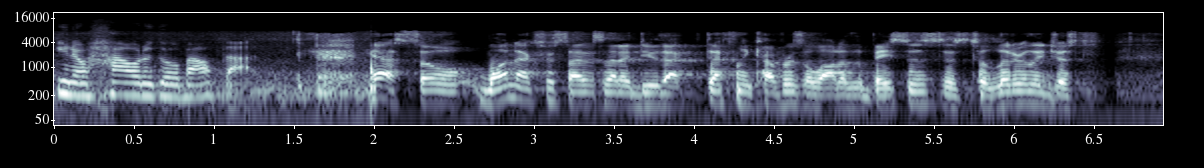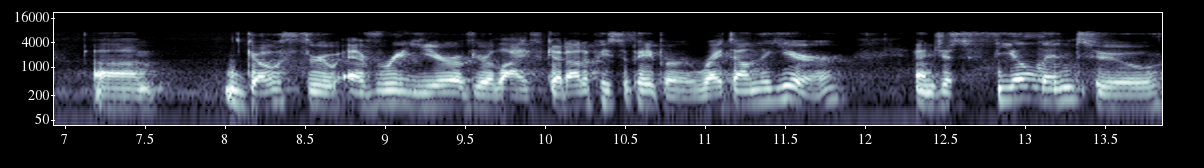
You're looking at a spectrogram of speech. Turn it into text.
you know, how to go about that. Yeah, so one exercise that I do that definitely covers a lot of the bases is to literally just um, go through every year of your life, get out a piece of paper, write down the year, and just feel into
